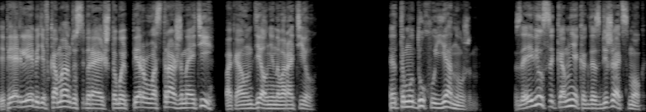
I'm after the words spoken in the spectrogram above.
Теперь Лебедев команду собирает, чтобы первого стража найти, пока он дел не наворотил. Этому духу я нужен. Заявился ко мне, когда сбежать смог.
